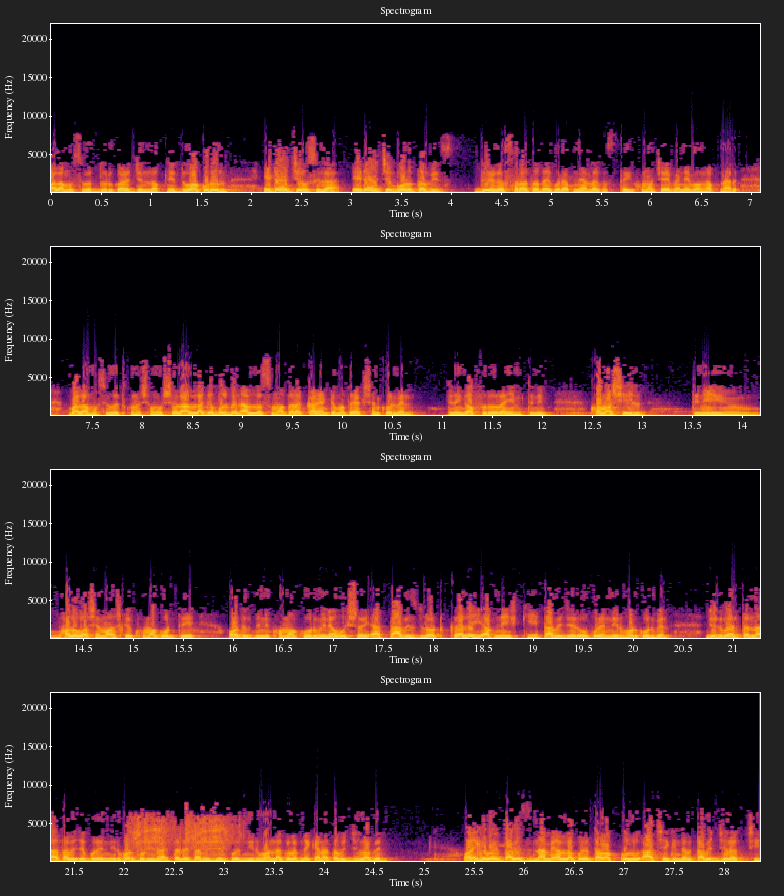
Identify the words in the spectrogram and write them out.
বালা মুসিবত দূর করার জন্য আপনি দোয়া করুন। এটা হচ্ছে ওসিলা এটা হচ্ছে বড় তাবিজ। দুই রেখা সালাত আদায় করে আপনি আল্লাহ কাছ থেকে ক্ষমা চাইবেন এবং আপনার বালা মুসিবত কোনো সমস্যা হলে আল্লাহকে বলবেন, আল্লাহ সুমাতারা কারেন্টের মতো অ্যাকশন করবেন। তিনি গাফুর রাহিম, তিনি ক্ষমাশীল, তিনি ভালোবাসেন মানুষকে ক্ষমা করতে, অতএব তিনি ক্ষমা করবেন অবশ্যই। আর তাবিজ লটকালেই আপনি কি তাবিজের উপরে নির্ভর করবেন? যদি বলেন না, তাবিজের উপরে নির্ভর করি না, তাহলে তাবিজের উপরে নির্ভর না করলে আপনি কেন তাবিজ ঝোলাবেন? অনেকে বলে তাবিজ নামে আল্লাহ পরে তাওয়াক্কুল আছে, কিন্তু আমি তাবিজ ঝোলাচ্ছি।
